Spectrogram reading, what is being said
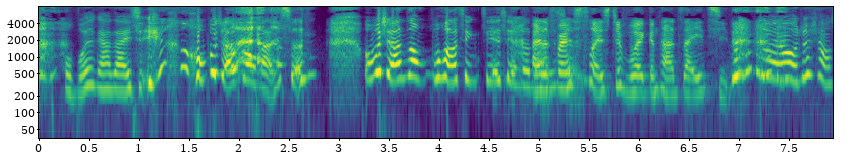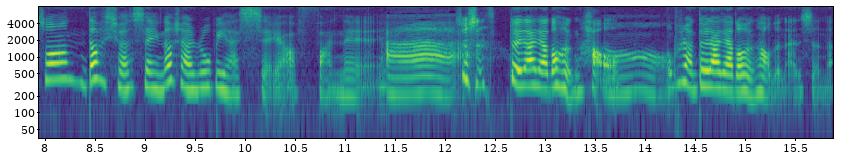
我不会跟他在一起，我不喜欢这种男生，我不喜欢这种不划清界限的男生。first place 就不会跟他在一起的对啊，我就想说，你到底喜欢谁？你到底喜欢 Ruby 还是谁啊？烦呢、啊就是对大家都很好。我哦，不喜欢对大家都很好的男生啊。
